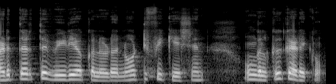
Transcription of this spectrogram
அடுத்தடுத்த வீடியோக்களோட நோட்டிஃபிகேஷன் உங்களுக்கு கிடைக்கும்.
